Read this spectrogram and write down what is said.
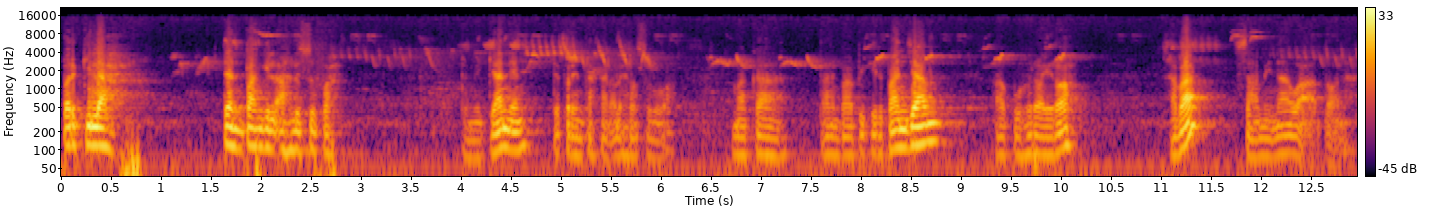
Pergilah dan panggil ahli sufah. Demikian yang diperintahkan oleh Rasulullah. Maka tanpa pikir panjang Abu Hurairah apa? Samina wa atona.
